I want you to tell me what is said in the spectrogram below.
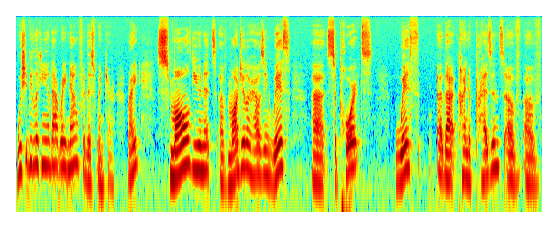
We should be looking at that right now for this winter, right? Small units of modular housing with uh, supports, with uh, that kind of presence of, of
